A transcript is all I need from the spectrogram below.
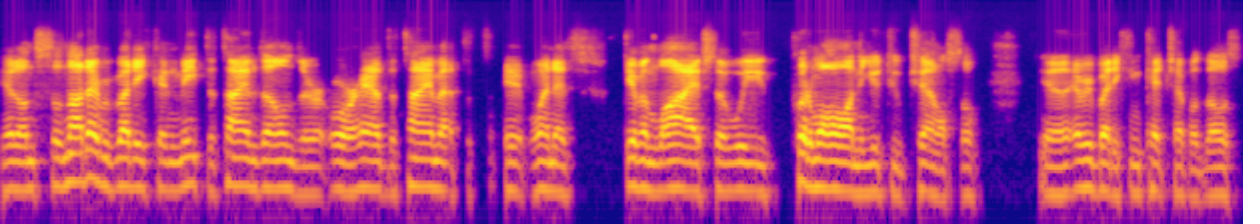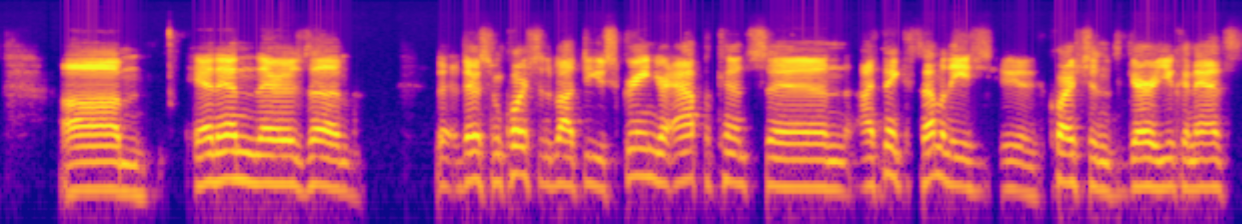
you know, so not everybody can meet the time zones or, or have the time at the it, when it's given live. So we put them all on the YouTube channel, so you know, everybody can catch up with those. Um, and then there's um, there's some questions about do you screen your applicants? And I think some of these uh, questions, Gary, you can answer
